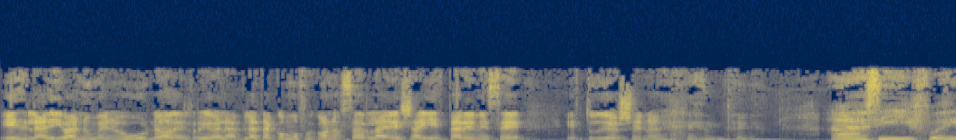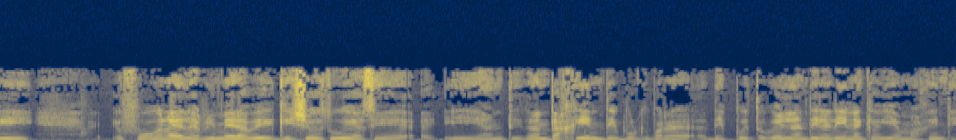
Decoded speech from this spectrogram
es la diva número uno del Río de la Plata. ¿Cómo fue conocerla a ella y estar en ese estudio lleno de gente? Ah, sí, fue fue una de las primeras veces que yo estuve así, eh, ante tanta gente, porque para después toqué en la Antel Arena que había más gente,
